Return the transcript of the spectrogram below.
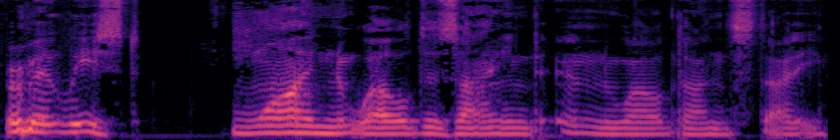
from at least one well designed and well done study.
